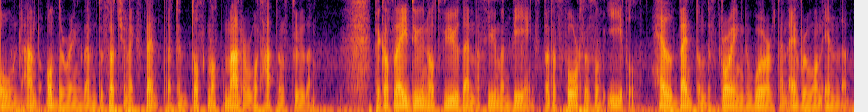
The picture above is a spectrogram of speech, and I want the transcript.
own and othering them to such an extent that it does not matter what happens to them. Because they do not view them as human beings, but as forces of evil, hell bent on destroying the world and everyone in them.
